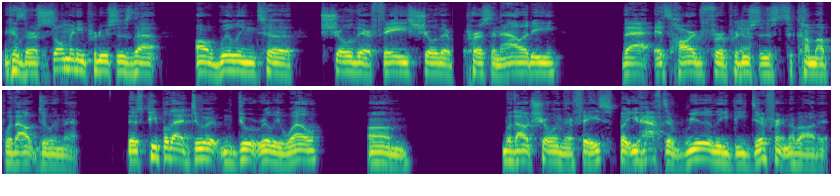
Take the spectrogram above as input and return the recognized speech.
because there are so many producers that are willing to show their face, show their personality. That it's hard for producers yeah. to come up without doing that. There's people that do it and do it really well, um, without showing their face, but you have to really be different about it.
